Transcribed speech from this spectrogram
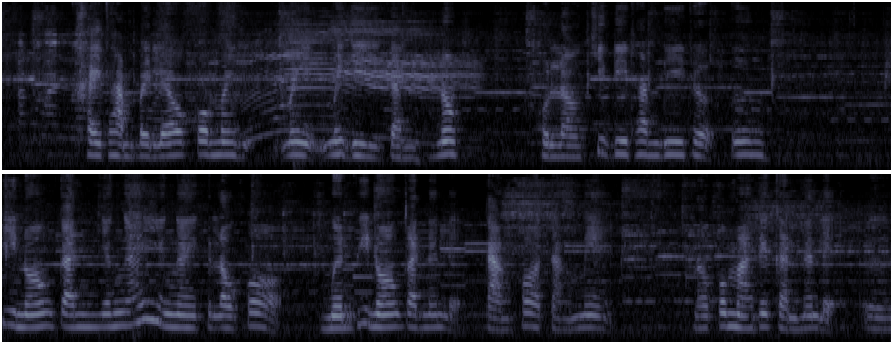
ำใครทำไปแล้วก็ไม่ไม่ไม่ดีกันเนาะคนเราคิดดีทำดีเถอะเออพี่น้องกันยังไงยังไงเราก็เหมือนพี่น้องกันนั่นแหละ ต่างพ่อต่างแม่ เราก็มาด้วยกันนั่นแหละ เออ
